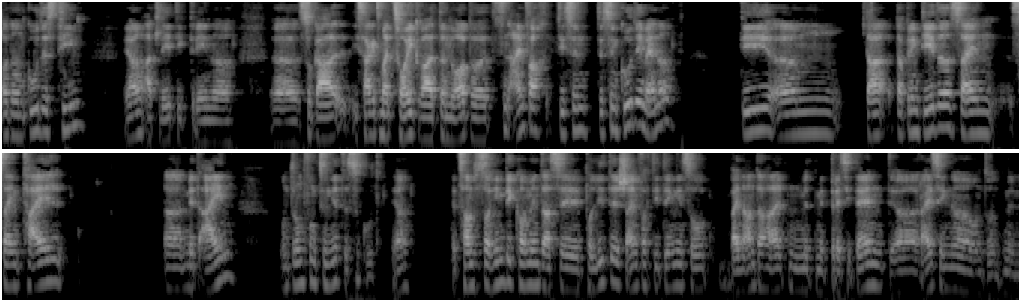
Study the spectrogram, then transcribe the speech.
oder ein gutes Team, ja, Athletiktrainer, äh, sogar, ich sage jetzt mal Zeugwart, der Norbert, das sind einfach, die sind, das sind gute Männer, die, ähm, da, da bringt jeder sein, sein Teil äh, mit ein und darum funktioniert das so gut, ja. Jetzt haben sie es auch hinbekommen, dass sie politisch einfach die Dinge so beieinander halten mit, mit Präsident, ja, Reisinger und, und mit,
